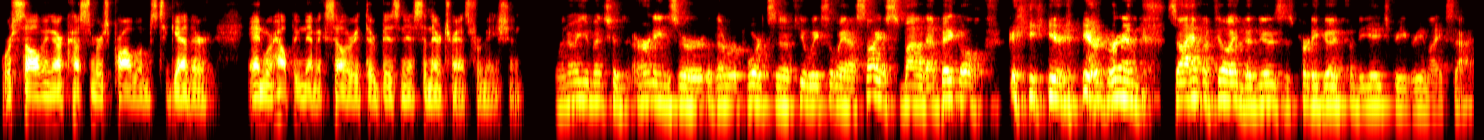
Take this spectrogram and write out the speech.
we're solving our customers' problems together, and we're helping them accelerate their business and their transformation. I know you mentioned earnings or the reports a few weeks away. I saw you smile, that big old your, ear grin. So I have a feeling the news is pretty good from the HP Green Lake side.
